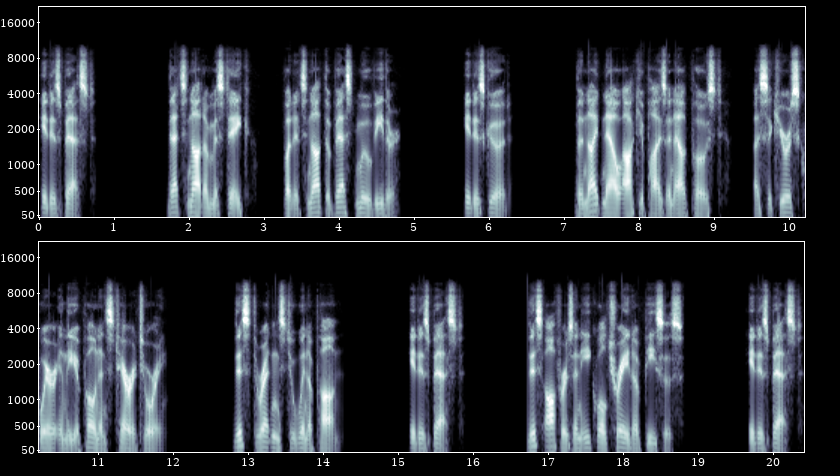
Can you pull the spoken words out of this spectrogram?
It is best. That's not a mistake, but it's not the best move either. It is good. The knight now occupies an outpost, a secure square in the opponent's territory. This threatens to win a pawn. It is best. This offers an equal trade of pieces. It is best.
